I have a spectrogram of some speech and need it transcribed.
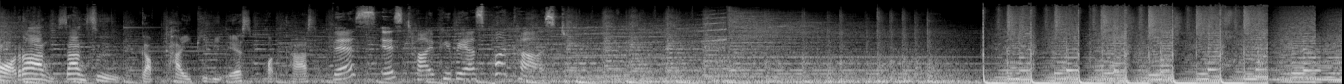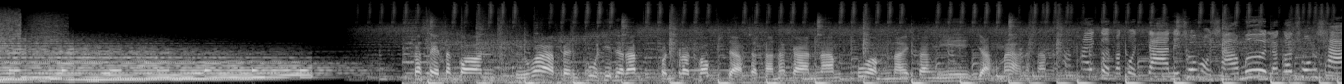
ก่อร่างสร้างสื่อกับไทย PBS Podcast This is Thai PBS Podcast เกษตรกรถือว่าเป็นผู้ที่ได้รับผลกระทบจากสถานการณ์น้ำท่วมในครั้งนี้อย่างมากนะครับให้ เกิดปรากฏการณ์ในช่วงของเช้ามืด แล้วก็ช่วงเช้า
